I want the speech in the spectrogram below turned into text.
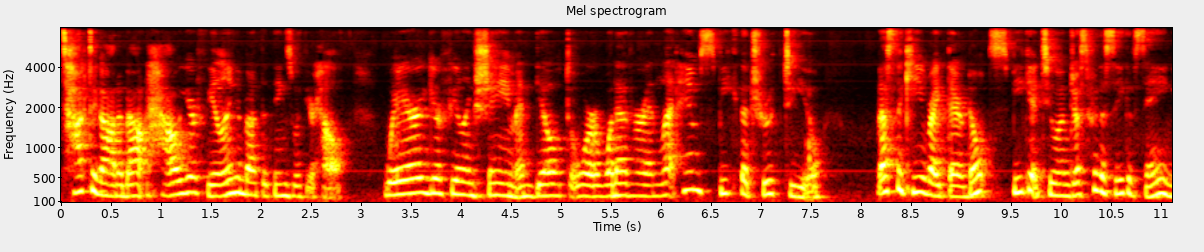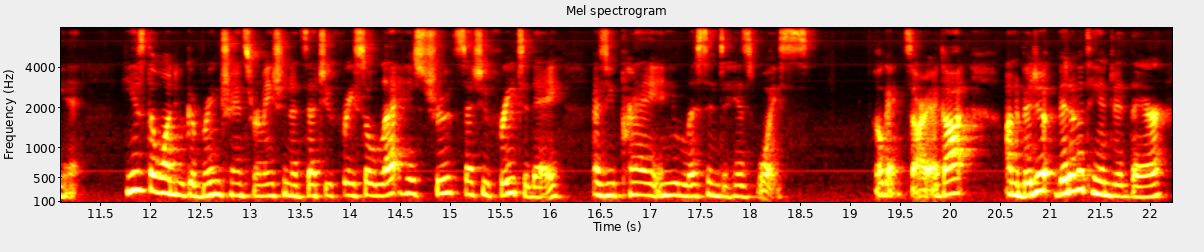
talk to God about how you're feeling about the things with your health, where you're feeling shame and guilt or whatever, and let Him speak the truth to you. That's the key right there. Don't speak it to Him just for the sake of saying it. He is the one who can bring transformation and set you free. So let His truth set you free today as you pray and you listen to His voice. Okay, sorry, I got on a bit, of a tangent there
